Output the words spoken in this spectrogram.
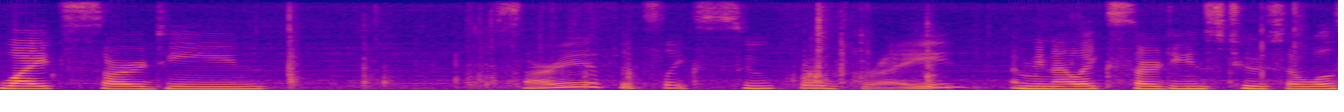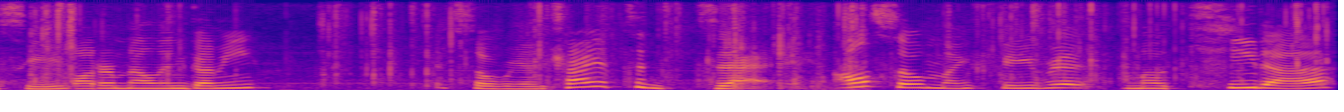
white sardine Sorry if it's like super bright. I mean, I like sardines too, so we'll see. Watermelon gummy. So we're gonna try it today. Also, my favorite Milkita.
